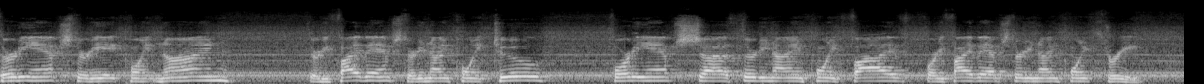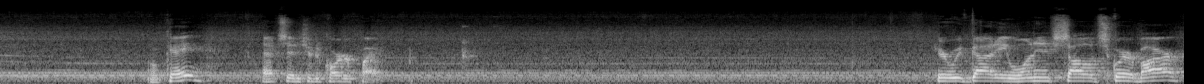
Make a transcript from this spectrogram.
30 amps, 38.9, 35 amps, 39.2, 40 amps, uh, 39.5, 45 amps, 39.3. Okay, That's inch and a quarter pipe. Here we've got a one inch solid square bar.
